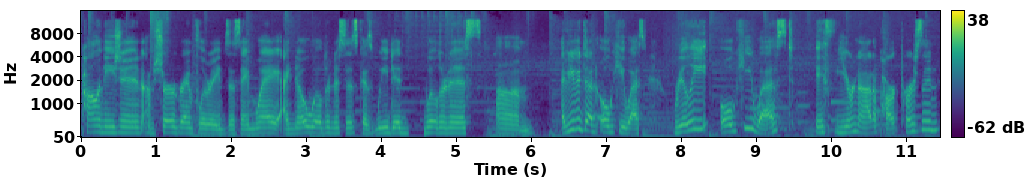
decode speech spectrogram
Polynesian, I'm sure Grand Floridian's the same way. I know wildernesses because we did wilderness. Um, I've even done Old Key West. Really, Old Key West, if you're not a park person,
